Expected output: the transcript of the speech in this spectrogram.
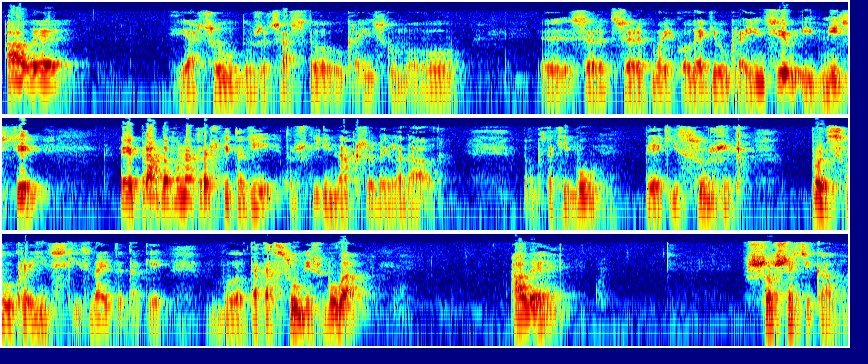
але я чув дуже часто українську мову серед серед моїх колегів українців і в місті. Правда, вона трошки тоді трошки інакше виглядала. Тобто такий був деякий суржик польсько-український, знаєте, такий, така суміш була. Але що ще цікаво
